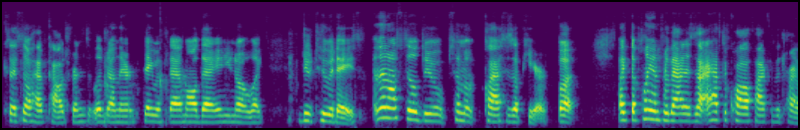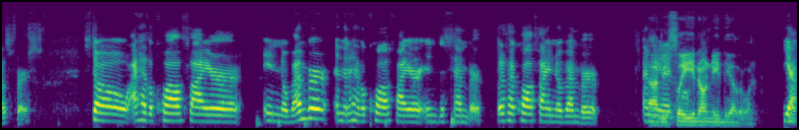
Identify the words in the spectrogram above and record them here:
because I still have college friends that live down there, stay with them all day, and you know like do two a days, and then I'll still do some of classes up here. But like the plan for that is that I have to qualify for the trials first. So I have a qualifier in November, and then I have a qualifier in December. But if I qualify in November, I mean, Obviously, you don't need the other one. yeah.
